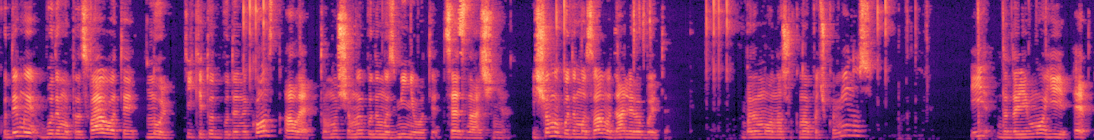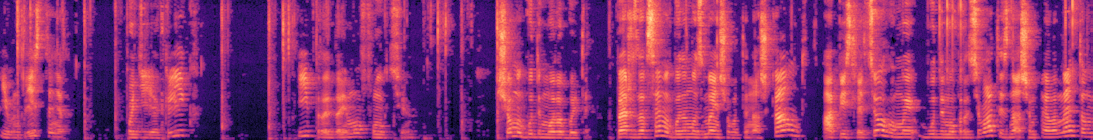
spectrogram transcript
куди ми будемо присваювати 0. Тільки тут буде не const, а let, тому що ми будемо змінювати це значення. І що ми будемо з вами далі робити? Беремо нашу кнопочку мінус і додаємо їй add event listener, подія клік і передаємо функцію. Що ми будемо робити? Перш за все, ми будемо зменшувати наш каунт, а після цього ми будемо працювати з нашим елементом,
